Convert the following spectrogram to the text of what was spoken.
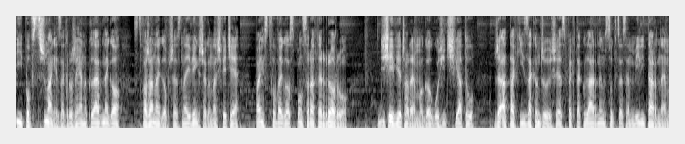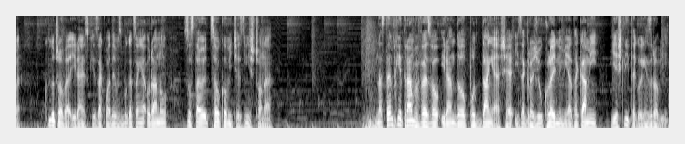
i powstrzymanie zagrożenia nuklearnego stwarzanego przez największego na świecie państwowego sponsora terroru. Dzisiaj wieczorem mogę ogłosić światu, że ataki zakończyły się spektakularnym sukcesem militarnym. Kluczowe irańskie zakłady wzbogacenia uranu zostały całkowicie zniszczone. Następnie Trump wezwał Iran do poddania się i zagroził kolejnymi atakami, jeśli tego nie zrobi.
